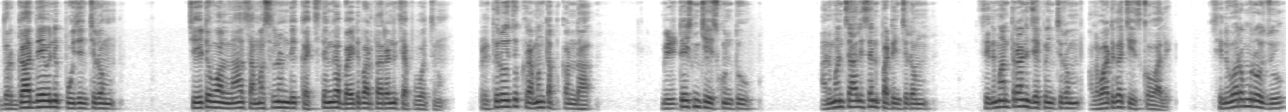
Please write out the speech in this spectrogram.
దుర్గాదేవిని పూజించడం చేయటం వలన సమస్యల నుండి ఖచ్చితంగా బయటపడతారని చెప్పవచ్చును. ప్రతిరోజు క్రమం తప్పకుండా మెడిటేషన్ చేసుకుంటూ హనుమాన్ చాలీసాని పఠించడం శనిమంత్రాన్ని జపించడం అలవాటుగా చేసుకోవాలి. శనివారం రోజు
